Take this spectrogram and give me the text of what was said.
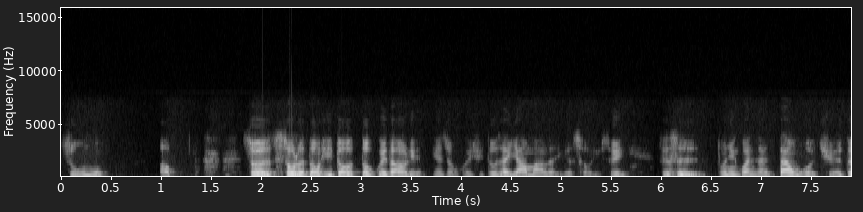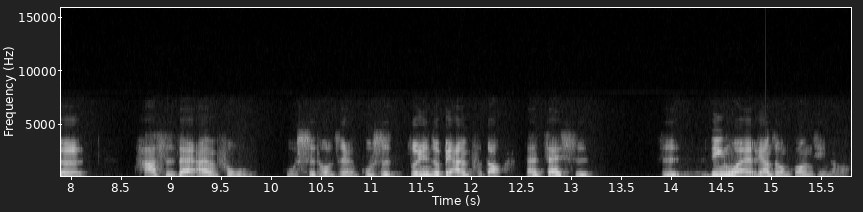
祖母哦，所有所有的东西都都归到联联总会去，都在央妈的一个手里，所以这个是中间观战。但我觉得他是在安抚股市投资人，股市昨天就被安抚到，但是债市是另外两种光景哦，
